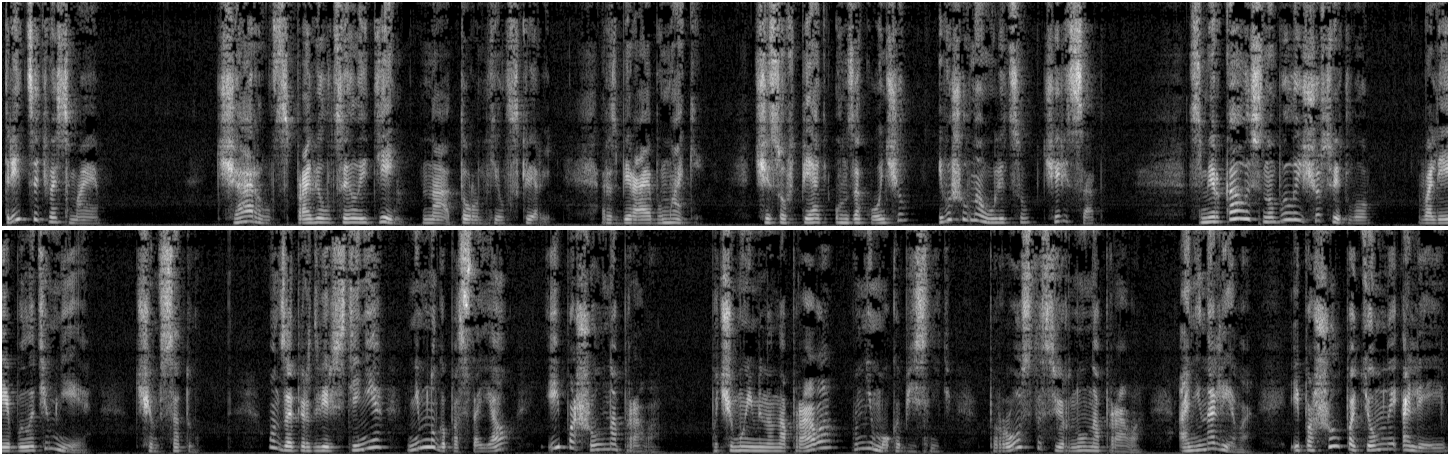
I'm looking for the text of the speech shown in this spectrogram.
38. Чарльз провел целый день на Торнхилл-сквере, разбирая бумаги. Часов пять он закончил и вышел на улицу через сад. Смеркалось, но было еще светло. В аллее было темнее, чем в саду. Он запер дверь в стене, немного постоял и пошел направо. Почему именно направо, он не мог объяснить. Просто свернул направо, а не налево, и пошел по темной аллее.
